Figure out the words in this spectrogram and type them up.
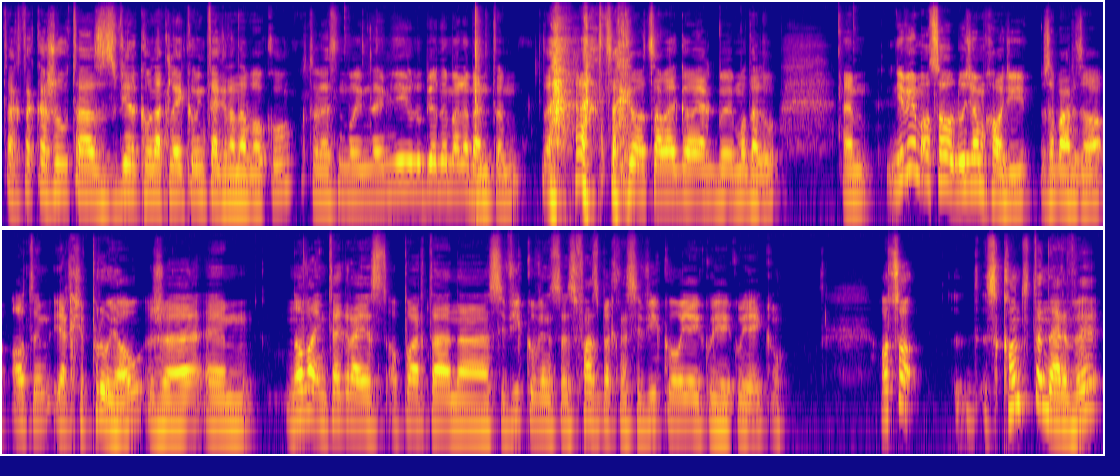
Tak, taka żółta z wielką naklejką Integra na boku, która jest moim najmniej ulubionym elementem tego całego jakby modelu. Em, nie wiem o co ludziom chodzi za bardzo, o tym jak się prują, że em, nowa Integra jest oparta na Civicu, więc to jest fastback na Civicu, jejku, jejku, jejku. O co, skąd te nerwy,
